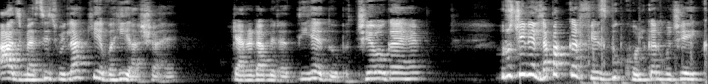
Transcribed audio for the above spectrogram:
आज मैसेज मिला कि वही आशा है। कनाडा में रहती है, दो बच्चे हो गए हैं। रुचि ने लपक कर फेसबुक खोलकर मुझे एक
